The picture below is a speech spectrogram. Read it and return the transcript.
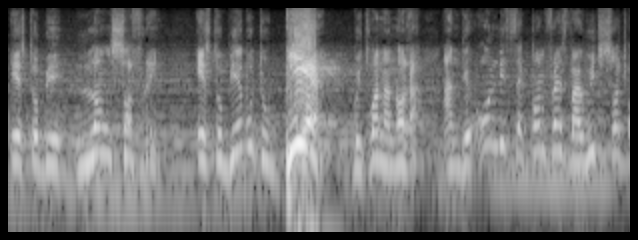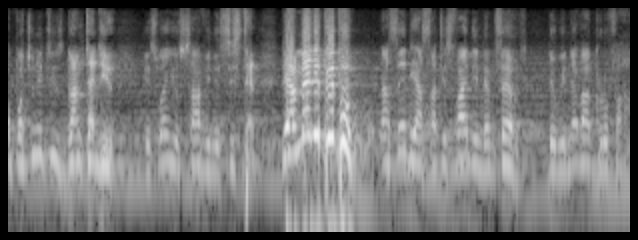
is to be long suffering, is to be able to bear with one another. And the only circumference by which such opportunity is granted you is when you serve in a system. There are many people that say they are satisfied in themselves. They will never grow far.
